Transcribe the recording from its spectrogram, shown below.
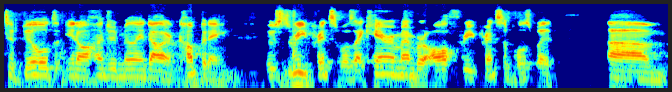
to build you know a hundred million dollar company. It was three principles. I can't remember all three principles, but um,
